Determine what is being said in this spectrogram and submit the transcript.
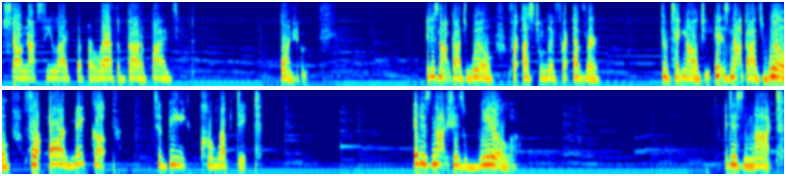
shall not see life, but the wrath of God abides on him. It is not God's will for us to live forever through technology. It is not God's will for our makeup to be corrupted. It is not His will. It is not.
